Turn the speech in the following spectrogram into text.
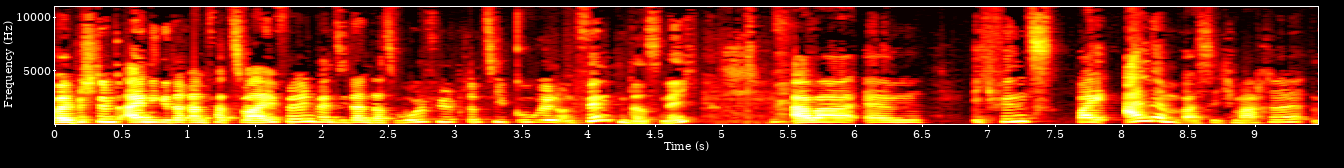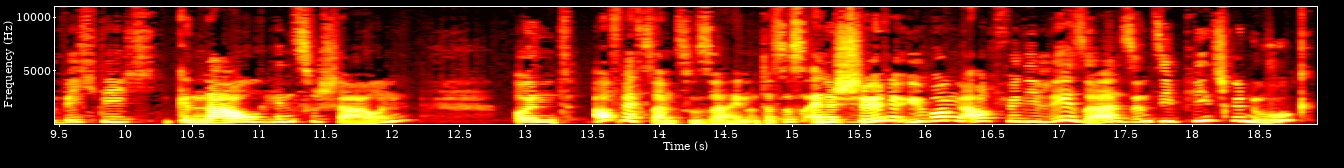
weil bestimmt einige daran verzweifeln, wenn sie dann das Wohlfühlprinzip googeln und finden das nicht. Aber ähm, ich finde es bei allem, was ich mache, wichtig, genau hinzuschauen und aufmerksam zu sein. Und das ist eine schöne Übung auch für die Leser. Sind sie peach genug,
